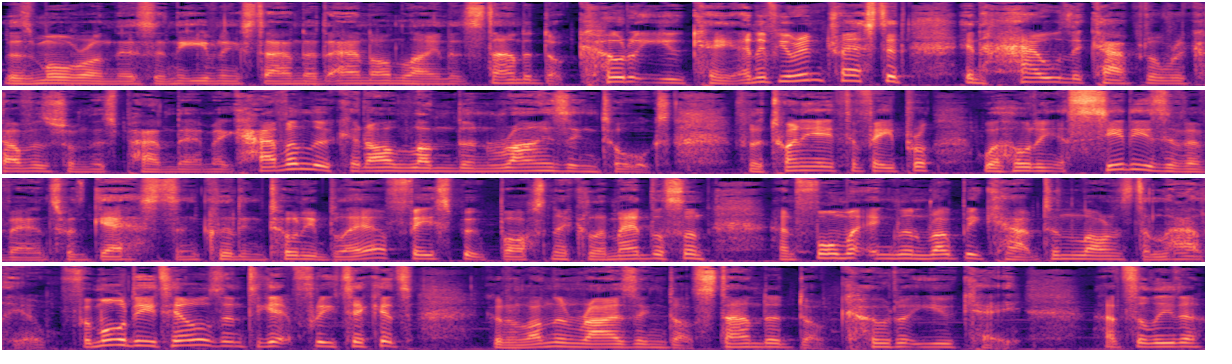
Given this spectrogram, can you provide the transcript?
There's more on this in the Evening Standard and online at standard.co.uk. And if you're interested in how the capital recovers from this pandemic, have a look at our London Rising talks. For the 28th of April, we're holding a series of events with guests including Tony Blair, Facebook boss Nicola Mendelsohn, and former England rugby captain Lawrence Dallaglio. For more details and to get free tickets, go to londonrising.standard.co.uk. That's the leader.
